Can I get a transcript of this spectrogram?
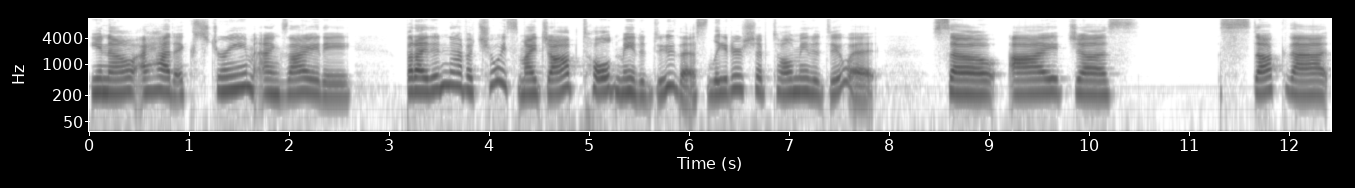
You know, I had extreme anxiety, but I didn't have a choice. My job told me to do this, leadership told me to do it. So I just stuck that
